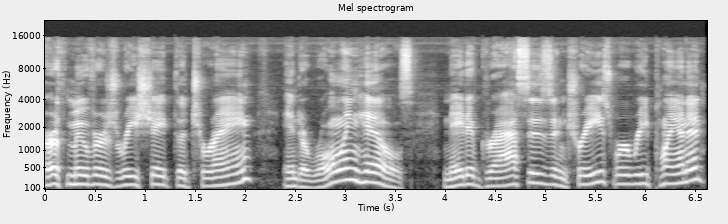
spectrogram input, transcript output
Earth movers reshaped the terrain into rolling hills. Native grasses and trees were replanted.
